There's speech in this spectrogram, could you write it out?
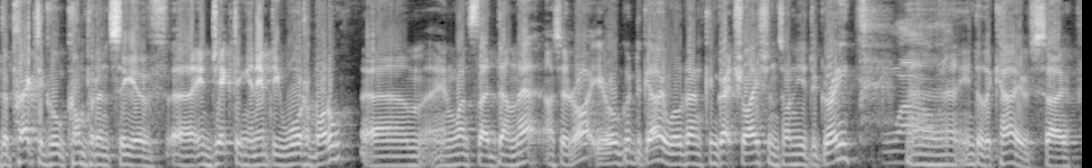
the practical competency of uh, injecting an empty water bottle. Um, and once they'd done that, I said, "Right, you're all good to go. Well done. Congratulations on your degree." Wow. Uh, into the cave. So,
